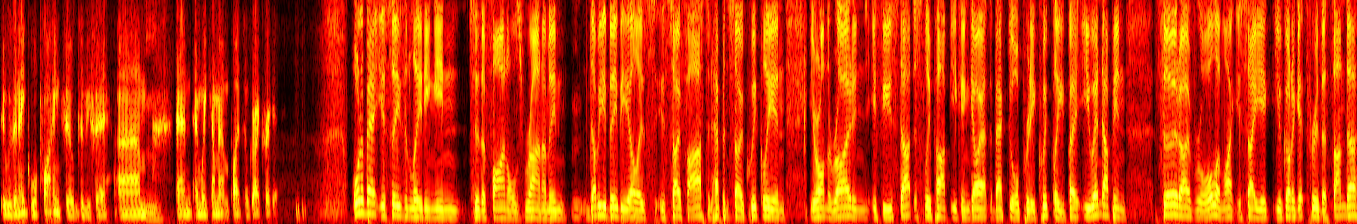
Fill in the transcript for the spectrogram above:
it was an equal playing field, to be fair. Um, mm. And and we come out and played some great cricket. What about your season leading into the finals run? I mean, WBBL is, is so fast, it happens so quickly, and you're on the road. And if you start to slip up, you can go out the back door pretty quickly. But you end up in third overall, and like you say, you, have got to get through the Thunder,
